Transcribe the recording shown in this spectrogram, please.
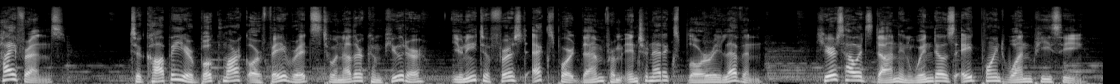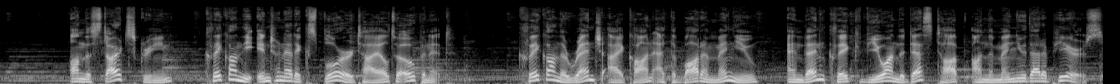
Hi friends! To copy your bookmark or favorites to another computer, you need to first export them from Internet Explorer 11. Here's how it's done in Windows 8.1 PC. On the Start screen, click on the Internet Explorer tile to open it. Click on the wrench icon at the bottom menu, and then click View on the desktop on the menu that appears.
